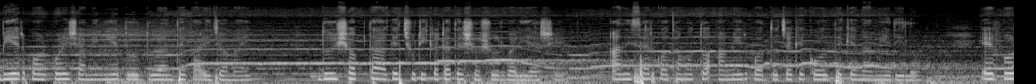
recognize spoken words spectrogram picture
বিয়ের পরপরই স্বামী নিয়ে দূর দূরান্তে পাড়ি জমাই দুই সপ্তাহ আগে ছুটি কাটাতে শ্বশুর বাড়ি আসে। আনিসার কথা মতো আমির পদ্মজাকে কোল থেকে নামিয়ে দিল। এরপর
